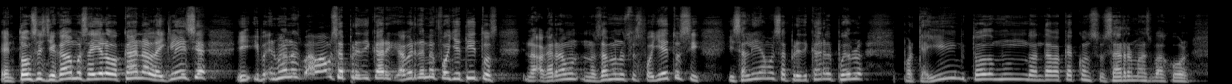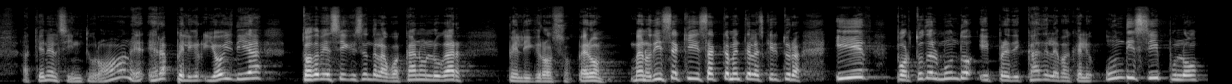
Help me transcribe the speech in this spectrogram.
entonces llegábamos ahí a la bacana, a la iglesia, y, hermanos, vamos a predicar. A ver, denme folletitos. Agarramos, nos daban nuestros folletos y, salíamos a predicar al pueblo, porque ahí todo el mundo andaba acá con sus armas bajo, aquí en el cinturón. E, era peligroso. Y hoy día todavía sigue siendo la Huacana un lugar peligroso. Pero bueno, dice aquí exactamente la escritura, id por todo el mundo y predicad el Evangelio. Un discípulo,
